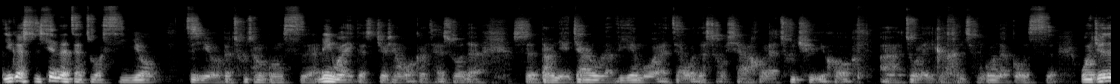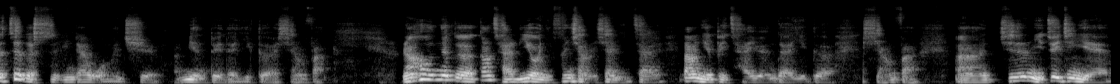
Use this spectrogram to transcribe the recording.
一个是现在在做 CEO。自己有个初创公司，另外一个就像我刚才说的，是当年加入了 VMware，在我的手下，后来出去以后啊，做了一个很成功的公司。我觉得这个是应该我们去面对的一个想法。然后那个刚才李友你分享了一下你在当年被裁员的一个想法啊，其实你最近也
